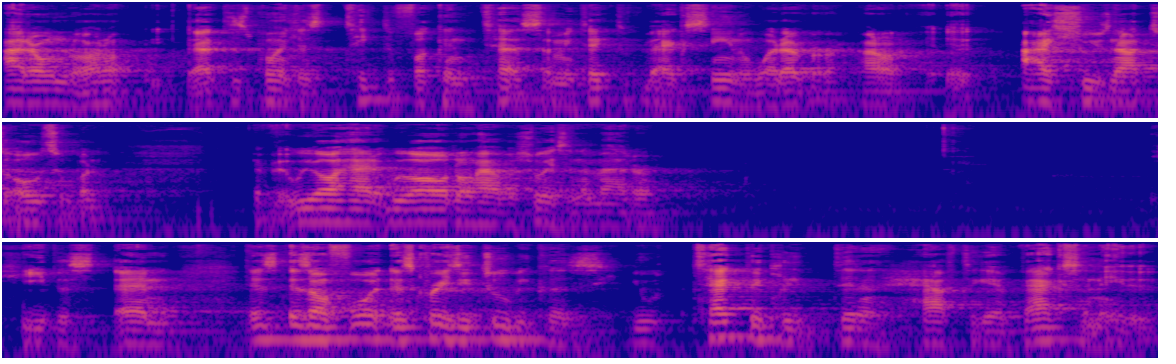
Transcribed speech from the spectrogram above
I don't know. I don't. At this point, just take the fucking test. I mean, take the vaccine or whatever. I don't. It, I choose not to also, but if we all had, we all don't have a choice in the matter. He just and it's, it's unfortunate. It's crazy too because you technically didn't have to get vaccinated.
